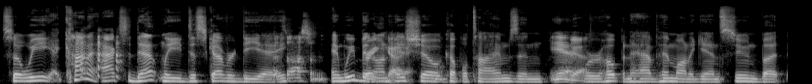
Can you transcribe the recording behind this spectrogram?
So we kind of accidentally discovered Da. That's awesome. And we've been Great on guy. his show a couple times, and Yeah. Yeah. we're hoping to have him on again soon. But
